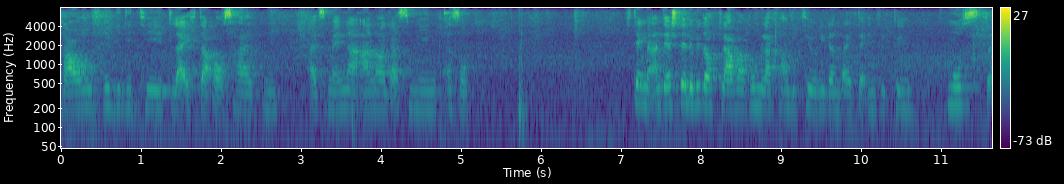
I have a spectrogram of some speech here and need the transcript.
Frauen Frigidität leichter aushalten als Männer Anorgasmien. Also ich denke an der Stelle wird auch klar, warum Lacan die Theorie dann weiterentwickeln musste.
